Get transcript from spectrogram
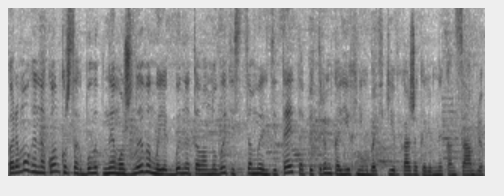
Перемоги на конкурсах були б неможливими, якби не талановитість самих дітей та підтримка їхніх батьків, каже керівник ансамблю.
